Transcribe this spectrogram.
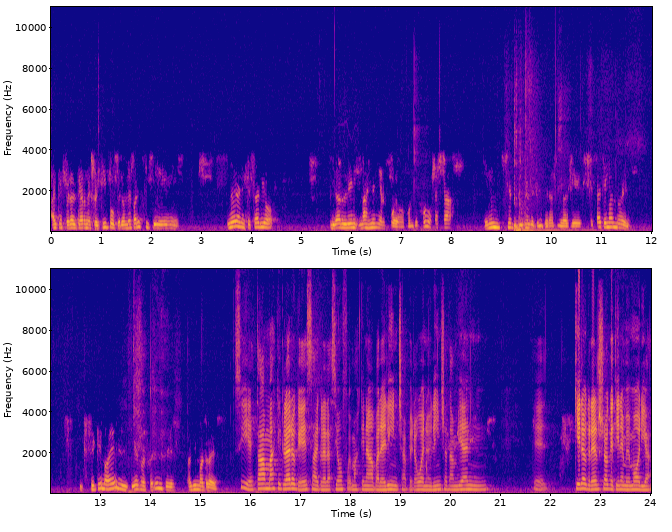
hay que esperar que arme su equipo, pero me parece que no era necesario tirar le- más leña al fuego, porque el fuego ya está en un cierto nivel de temperatura que se está quemando él. Y si se quema él, que es referente, ¿a quién va a traer? Sí, estaba más que claro que esa declaración fue más que nada para el hincha, pero bueno, el hincha también. Eh, quiero creer yo que tiene memoria.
